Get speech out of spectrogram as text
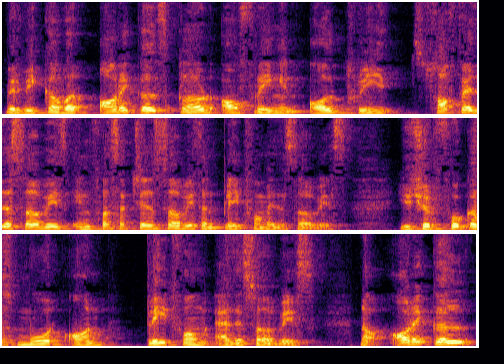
where we cover Oracle's cloud offering in all three software as a service, infrastructure as a service and platform as a service. You should focus more on platform as a service. Now Oracle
